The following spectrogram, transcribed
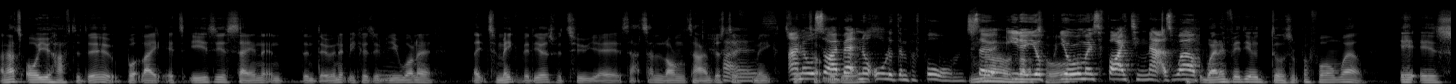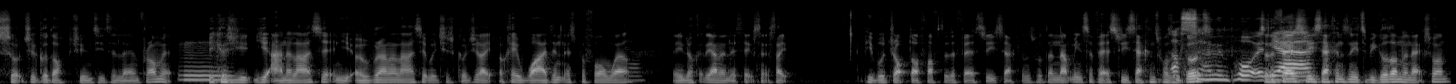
and that's all you have to do. But like, it's easier saying it and, than doing it because if you want to. Mm. Like to make videos for two years, that's a long time just That to is. make. and TikTok also, I bet not all of them performed. So No, you know, you're you're almost fighting that as well. when a video doesn't perform well, it is such a good opportunity to learn from it because mm. you, you analyze it and you overanalyze it, which is good. You're like, okay, why didn't this perform well? Then you look at the analytics and it's like people dropped off after the first three seconds. Well, then that means the first three seconds wasn't That's good. so important, So the yeah. first three seconds need to be good on the next one.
